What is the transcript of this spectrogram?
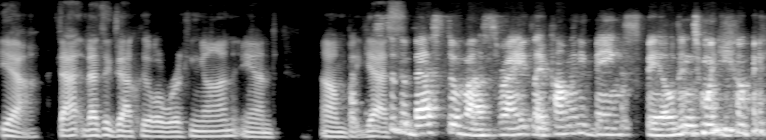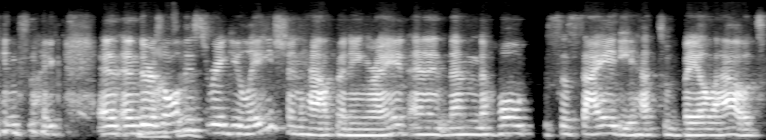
Yeah that that's exactly what we're working on and um, but yes, to the best of us, right? Like how many banks failed in 2008? like, and, and there's all this regulation happening, right? And then the whole society had to bail out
